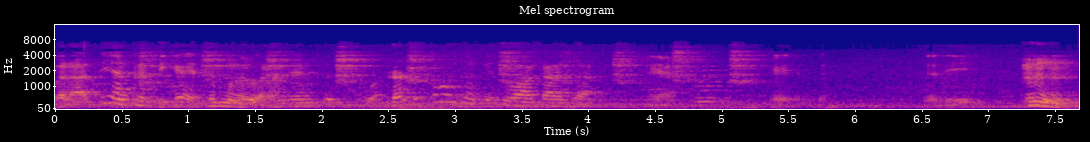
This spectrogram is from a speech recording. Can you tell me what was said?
berarti yang ketiga itu mengeluarkan yang kedua dan seterusnya itu hakaza. Ya. Gitu. Jadi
